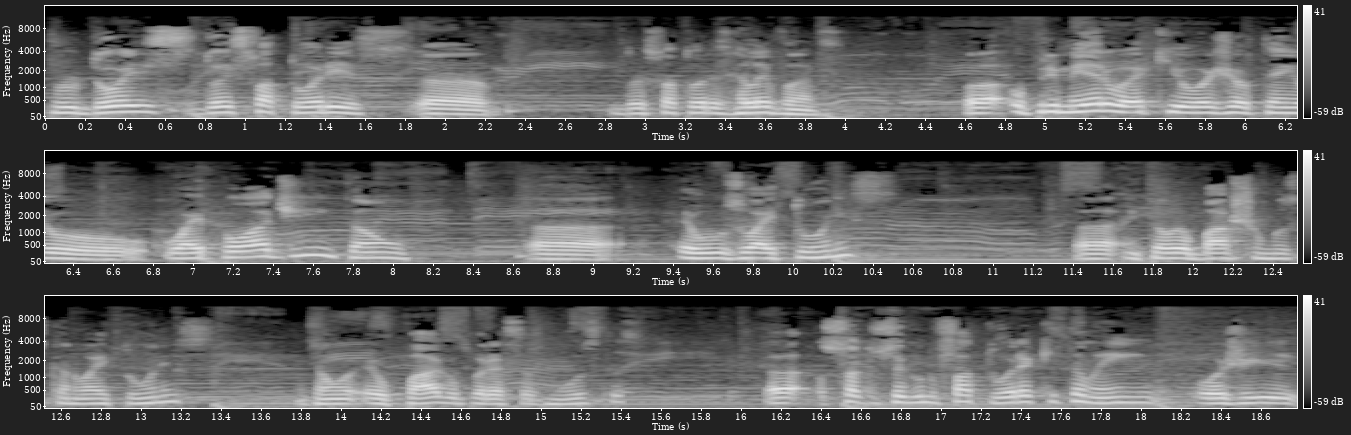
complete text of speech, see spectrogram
por dois, dois fatores dois fatores relevantes. o primeiro é que hoje eu tenho o iPod, então eu uso o iTunes, então eu baixo música no iTunes. Então eu pago por essas músicas. Uh, só que o segundo fator é que também hoje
